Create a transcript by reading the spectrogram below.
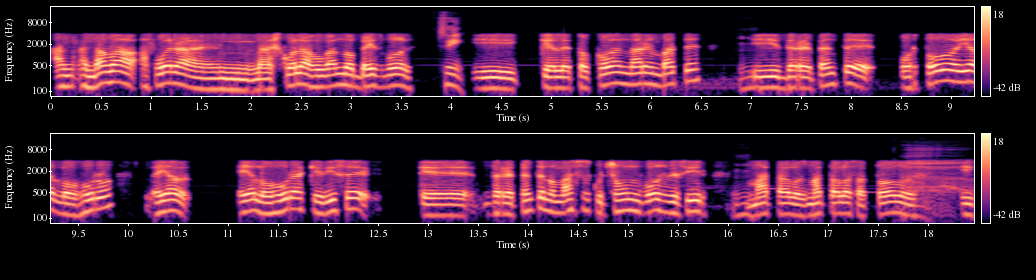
an- andaba afuera en la escuela jugando béisbol Sí. y que le tocó andar en bate y de repente por todo ella lo juro ella ella lo jura que dice que de repente nomás escuchó un voz decir mátalos mátalos a todos y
